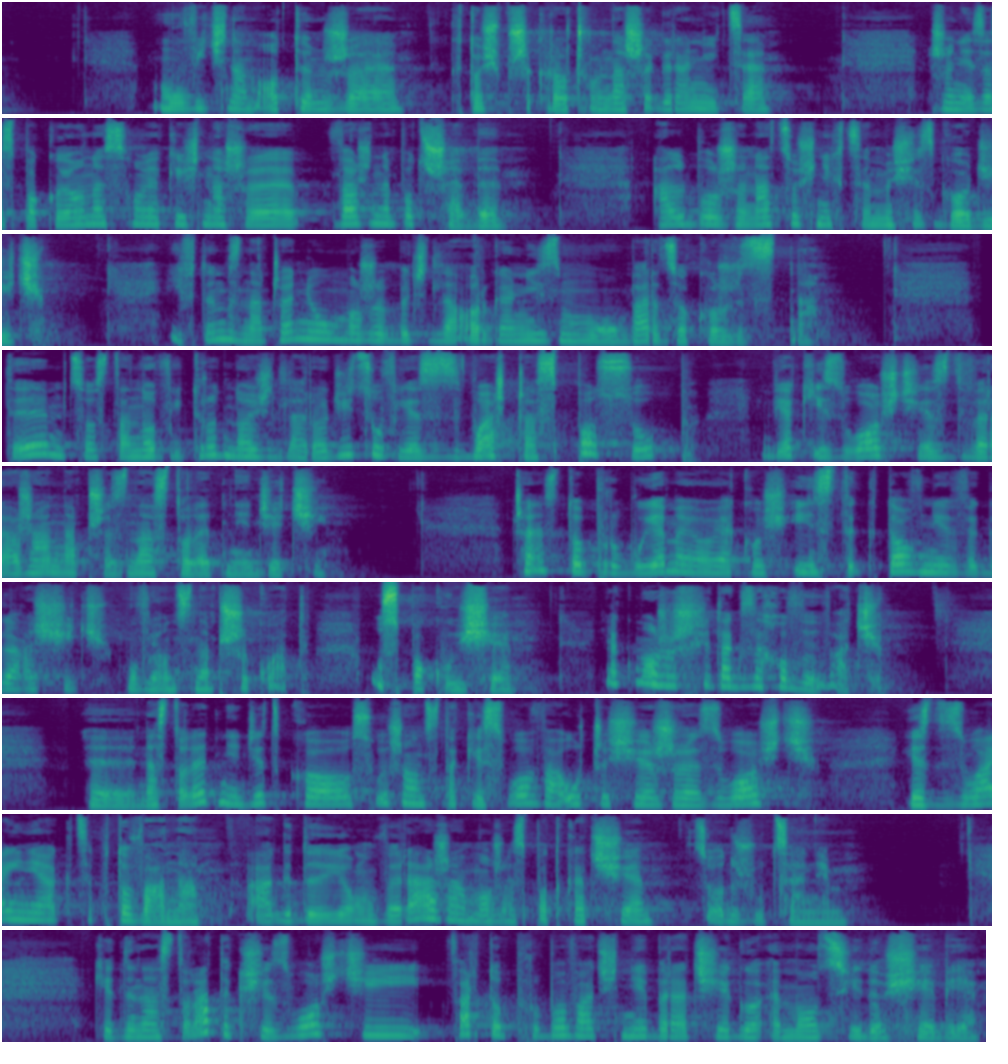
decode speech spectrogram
Mówić nam o tym, że ktoś przekroczył nasze granice, że niezaspokojone są jakieś nasze ważne potrzeby, albo że na coś nie chcemy się zgodzić. I w tym znaczeniu może być dla organizmu bardzo korzystna. Tym, co stanowi trudność dla rodziców, jest zwłaszcza sposób, w jaki złość jest wyrażana przez nastoletnie dzieci. Często próbujemy ją jakoś instynktownie wygasić, mówiąc na przykład: Uspokój się, jak możesz się tak zachowywać? Y, nastoletnie dziecko, słysząc takie słowa, uczy się, że złość jest zła i nieakceptowana, a gdy ją wyraża, może spotkać się z odrzuceniem. Kiedy nastolatek się złości, warto próbować nie brać jego emocji do siebie.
